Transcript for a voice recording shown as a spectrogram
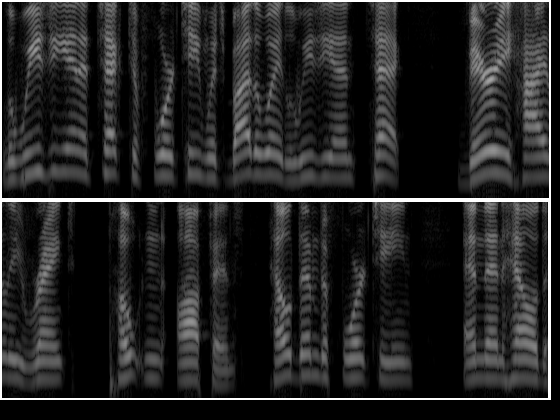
Louisiana Tech to 14, which, by the way, Louisiana Tech, very highly ranked, potent offense, held them to 14, and then held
